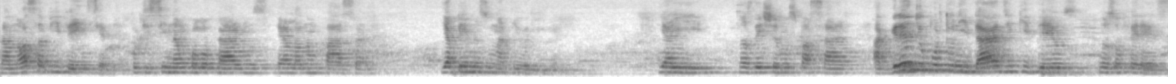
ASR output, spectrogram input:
na nossa vivência, porque se não colocarmos, ela não passa de apenas uma teoria. E aí nós deixamos passar a grande oportunidade que Deus nos oferece.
